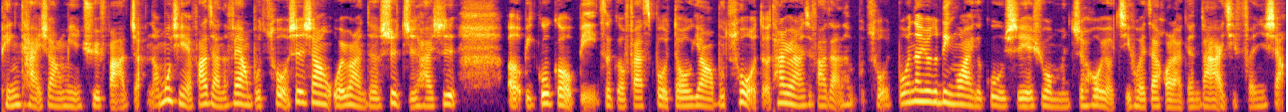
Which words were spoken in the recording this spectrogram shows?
平台上面去发展，那目前也发展的非常不错。事实上，微软的市值还是呃比 Google、比这个 Facebook 都要不错的，它仍然是发展的很不错。不过那就是另外一个故事，也许我们之后有机会再回来跟大家一起分享。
